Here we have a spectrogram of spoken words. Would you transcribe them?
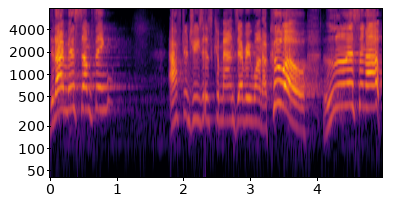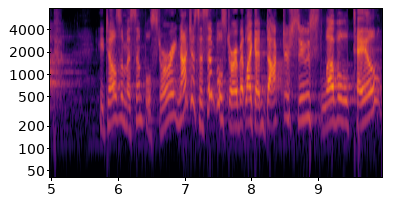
Did I miss something? After Jesus commands everyone, Akuo, listen up. He tells them a simple story, not just a simple story, but like a Dr. Seuss level tale.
